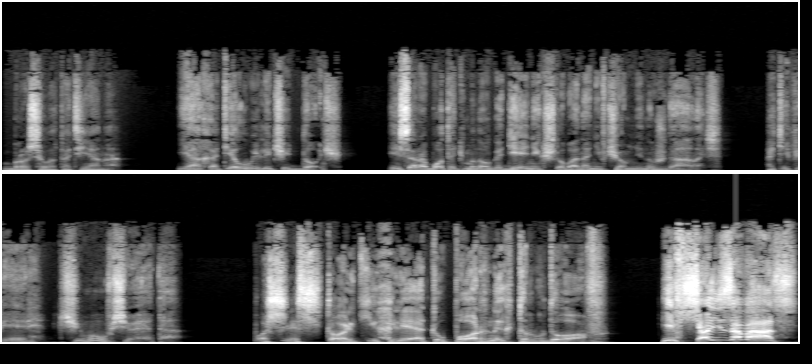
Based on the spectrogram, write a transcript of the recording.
бросила Татьяна. Я хотел вылечить дочь и заработать много денег, чтобы она ни в чем не нуждалась. А теперь к чему все это? После стольких лет упорных трудов. И все из-за вас!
